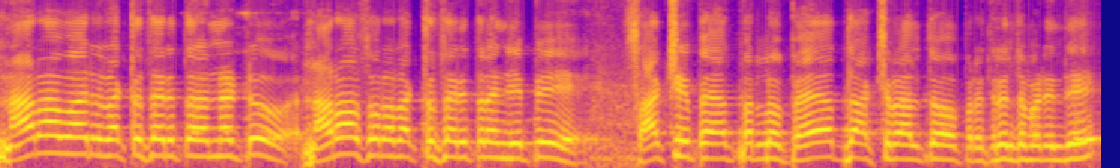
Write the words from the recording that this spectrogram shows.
నారావారి రక్త చరిత్ర అన్నట్టు నారాసుర రక్త చరిత్ర అని చెప్పి సాక్షి పేపర్లో పెద్ద అక్షరాలతో ప్రచురించబడింది.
